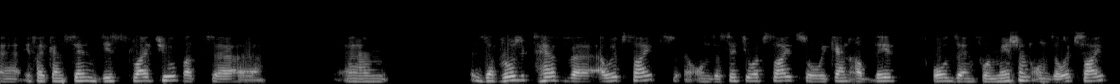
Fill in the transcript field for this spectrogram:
uh, if I can send this slide to you, but uh, um, the project have uh, a website on the city website, so we can update all the information on the website.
